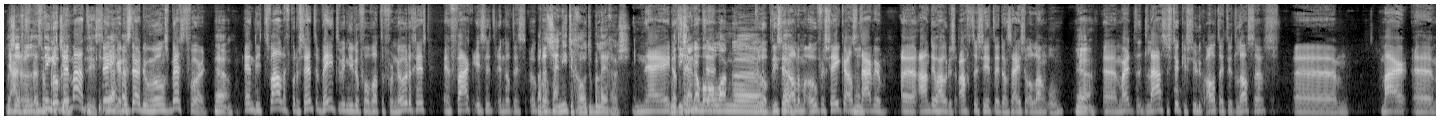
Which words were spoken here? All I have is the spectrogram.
dat ja, is dat is best wel problematisch. Zeker, Ja. dus daar doen we ons best voor. Ja. En die 12% weten we in ieder geval wat er voor nodig is. En vaak is het, en dat is ook Maar wel... dat zijn niet de grote beleggers. Nee, dat Want die zijn, allemaal al lang... eh, Klopt, die zijn ja. allemaal over. Zeker als Hm. daar weer eh, aandeelhouders achter zitten, dan zijn ze al lang om. Ja. Eh, maar het, het laatste stukje is natuurlijk altijd het lastigst. Ehm, maar ehm,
